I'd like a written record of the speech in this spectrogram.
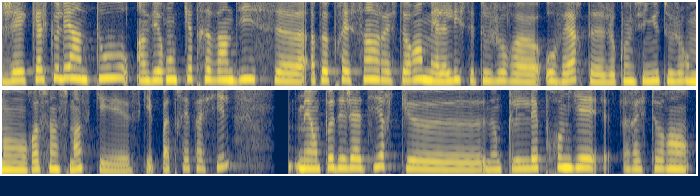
j'ai calculé en tout environ 90, euh, à peu près 100 restaurants, mais la liste est toujours euh, ouverte. Je continue toujours mon recensement, ce qui est, ce qui est pas très facile. Mais on peut déjà dire que donc, les premiers restaurants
